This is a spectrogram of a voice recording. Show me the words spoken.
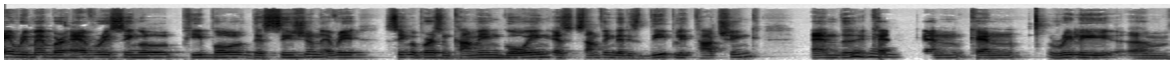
I, remember every single people decision every single person coming going as something that is deeply touching and mm-hmm. can can can really um,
